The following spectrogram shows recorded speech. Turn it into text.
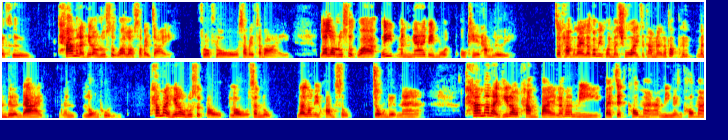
ก็คือ ถ้าเมื่อไหร่ที่เรารู้สึกว่าเราสบายใจโฟล์ฟล์สบายสบายๆแล้วเรารู้สึกว่าเอ้ยมันง่ายไปหมดโอเคทำเลย จะทำอะไรแล้วก็มีคนมาช่วยจะทำอะไรแล้วแบบมันเดินได้งั้นลงทุน ถ้าเมื่อไหร่ที่เรารู้สึกเราเราสนุกแล้วเรามีความสุขจงเดินหน้า ถ้าเมื่อไหร่ที่เราทำไปแล้วมันมีบัจเจ็ตเข้ามา มีเงินเข้ามา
